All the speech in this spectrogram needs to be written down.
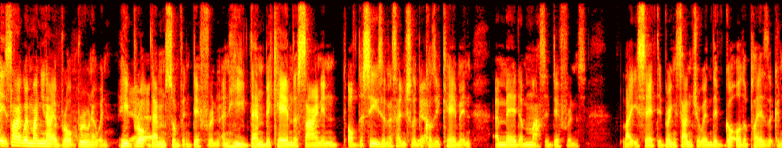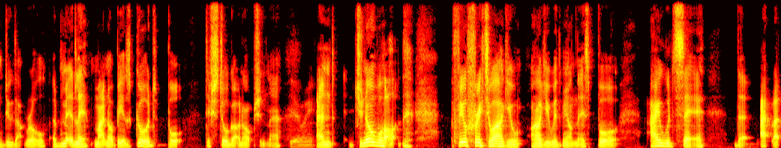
It's like when Man United brought Bruno in. He Yeah. brought them something different, and he then became the signing of the season essentially Yeah. because he came in and made a massive difference. Like you say, if they bring Sancho in, they've got other players that can do that role. Admittedly, might not be as good, but they've still got an option there. Yeah, mate. And do you know what? Feel free to argue argue with me on this, but I would say that at, that-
